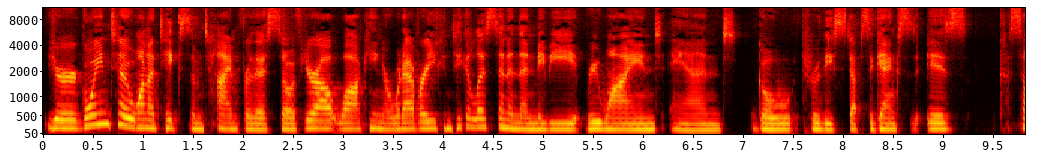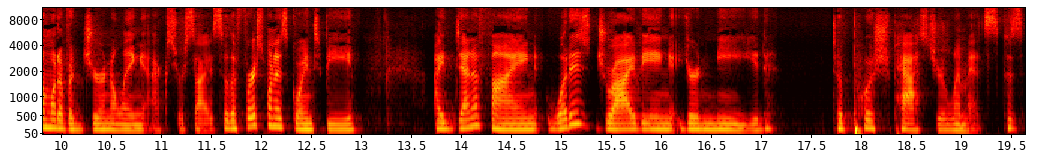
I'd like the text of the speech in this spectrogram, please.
you're going to want to take some time for this. So if you're out walking or whatever, you can take a listen and then maybe rewind and go through these steps again because it is somewhat of a journaling exercise. So the first one is going to be identifying what is driving your need to push past your limits. Because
